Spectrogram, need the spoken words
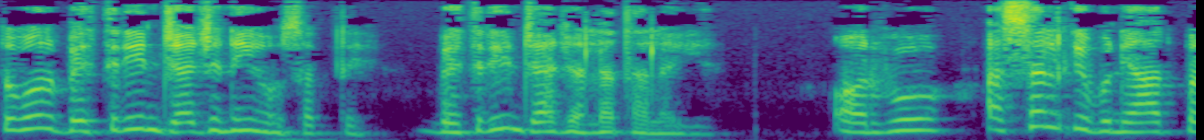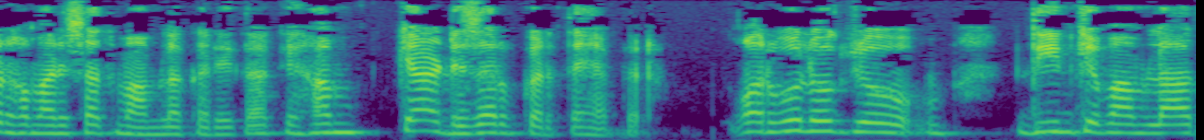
تو وہ بہترین جج نہیں ہو سکتے۔ بہترین جج اللہ تعالیٰ ہی ہے۔ اور وہ اصل کی بنیاد پر ہمارے ساتھ معاملہ کرے گا کہ ہم کیا ڈیزرو کرتے ہیں پھر۔ اور وہ لوگ جو دین کے معاملات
